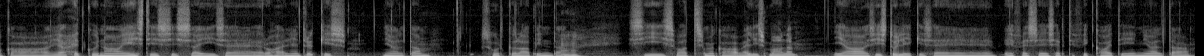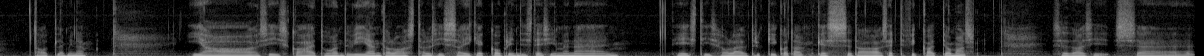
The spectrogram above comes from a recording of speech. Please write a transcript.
aga jah, et kuna Eestis siis sai see roheline trükis nii-öelda suurt kõlapinda Mm mm, -hmm. siis vaatasime ka välismaale ja siis tuligi see FSC sertifikaadi nii-öelda taotlemine. Ja siis kahe tuhande viiendal aastal siis saigi Ecoprindist esimene Eestis olev trükikoda, kes seda sertifikaati omas. seda siis äh,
